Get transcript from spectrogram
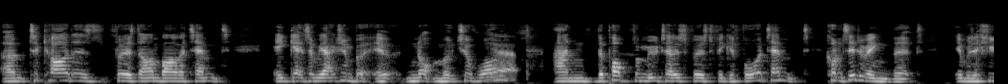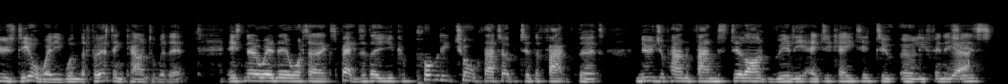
um, Takada's first armbar attempt, it gets a reaction, but it, not much of one. Yeah. And the pop for Muto's first figure four attempt, considering that it was a huge deal when he won the first encounter with it, is nowhere near what I expected. Though you could probably chalk that up to the fact that New Japan fans still aren't really educated to early finishes,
